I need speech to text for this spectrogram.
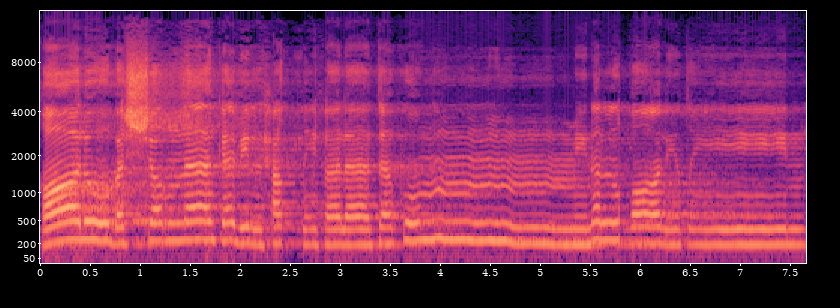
قالوا بشرناك بالحق فلا تكن من القانطين.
